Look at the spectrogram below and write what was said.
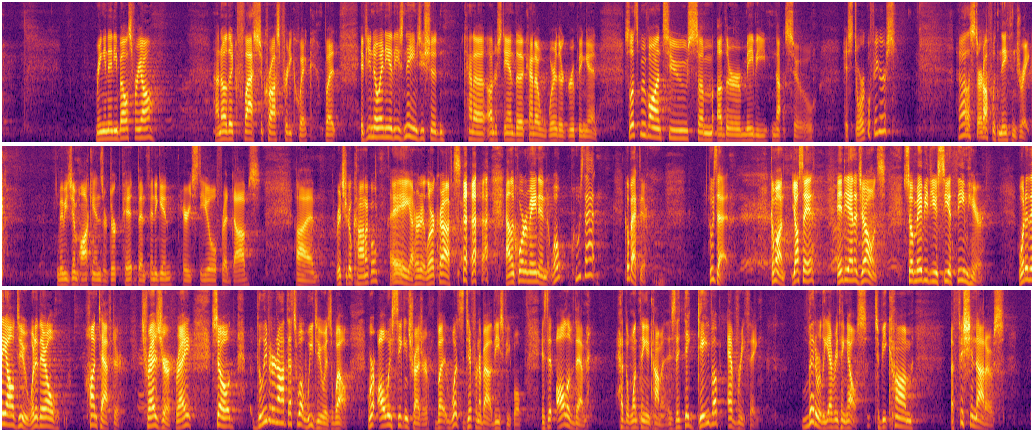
Ringing any bells for y'all? I know they flashed across pretty quick, but if you know any of these names, you should kind of understand the kind of where they're grouping in. So let's move on to some other maybe not so historical figures. Uh, let's start off with Nathan Drake. Maybe Jim Hawkins or Dirk Pitt, Ben Finnegan, Harry Steele, Fred Dobbs. Uh, Richard O'Connell. Hey, I heard it. Laura Croft. Allan Quatermain. And, whoa, who's that? Go back there. Who's that? Come on, y'all say it. Indiana Jones. So maybe do you see a theme here? What do they all do? What do they all hunt after? Treasure, right? So believe it or not, that's what we do as well. We're always seeking treasure, but what's different about these people is that all of them had the one thing in common is that they gave up everything literally everything else to become aficionados,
